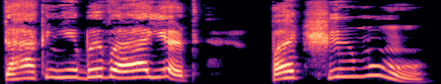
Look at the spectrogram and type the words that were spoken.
так не бывает. Почему?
